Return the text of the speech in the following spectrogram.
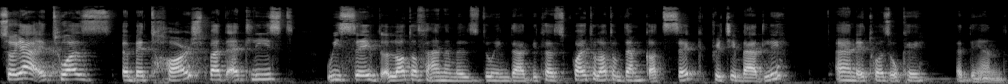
so yeah, it was a bit harsh, but at least we saved a lot of animals doing that because quite a lot of them got sick pretty badly and it was okay at the end.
